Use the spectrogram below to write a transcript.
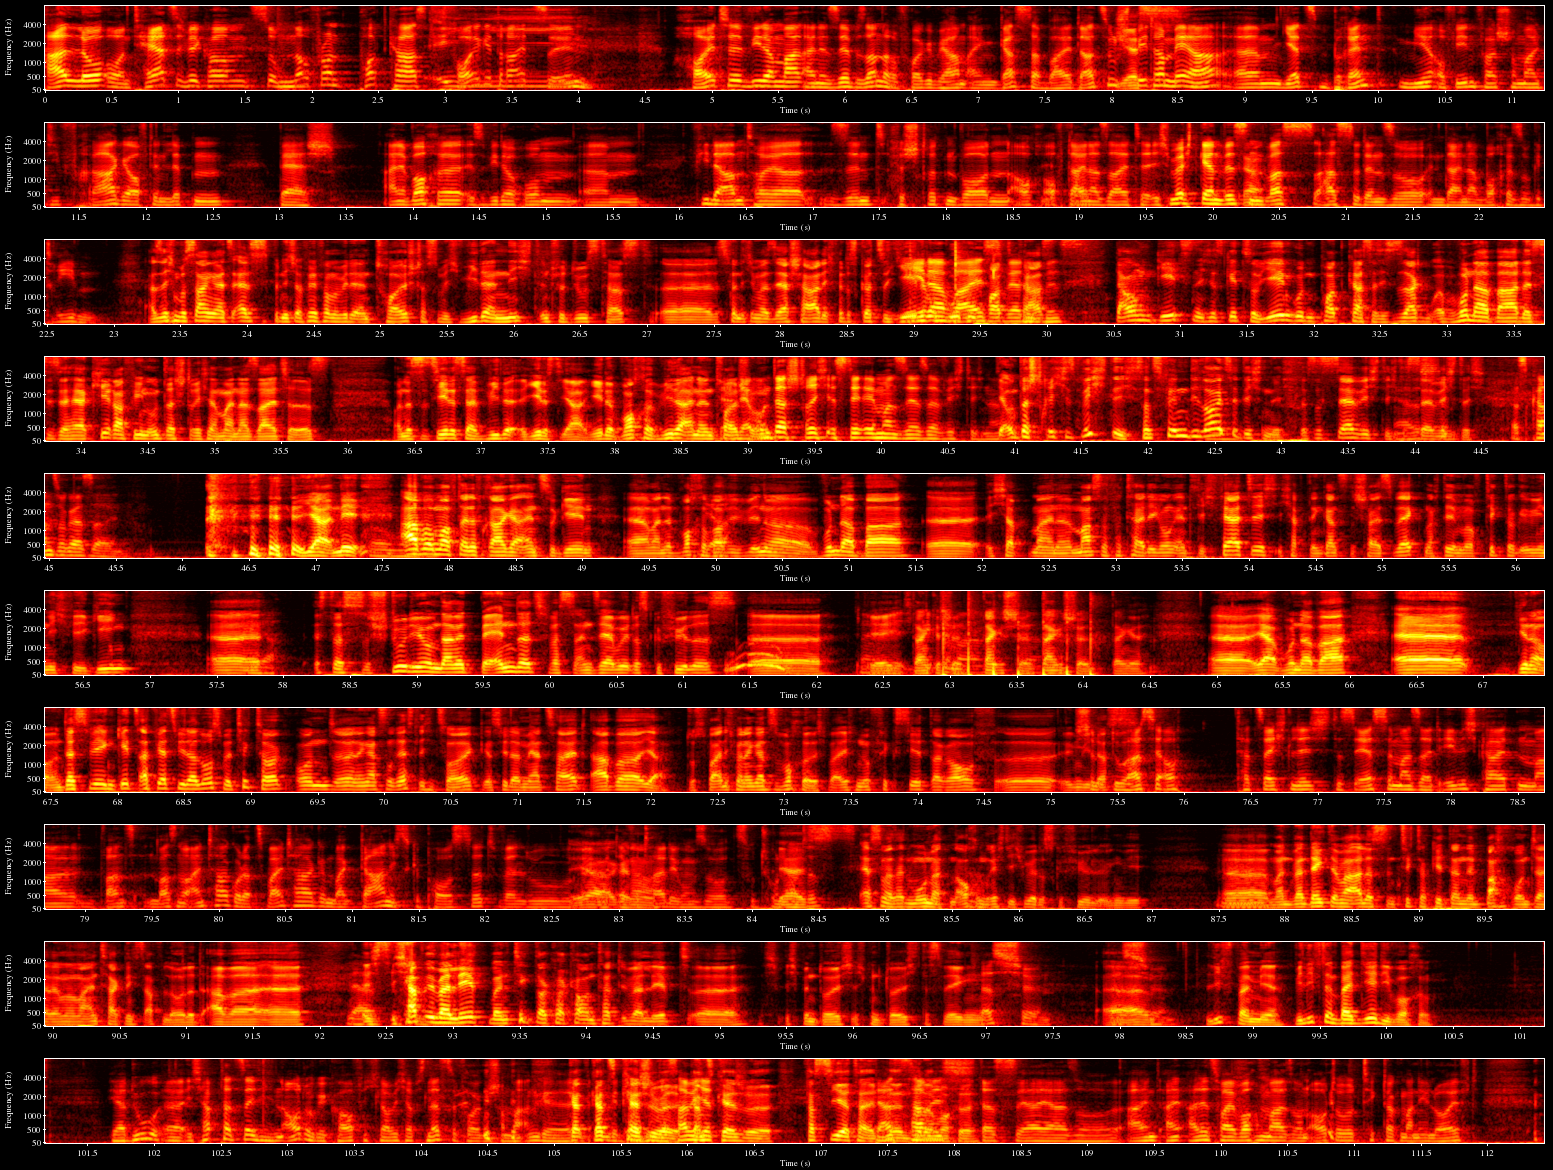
Hallo und herzlich willkommen zum No Front Podcast Folge 13. Heute wieder mal eine sehr besondere Folge. Wir haben einen Gast dabei. Dazu Yes. später mehr. Ähm, jetzt brennt mir auf jeden Fall schon mal die Frage auf den Lippen. Bash. Eine Woche ist wiederum. Ähm, viele Abenteuer sind bestritten worden, auch auf deiner Seite. Ich möchte gern wissen, Ja. was hast du denn so in deiner Woche so getrieben? Also ich muss sagen, als erstes bin ich auf jeden Fall mal wieder enttäuscht, dass du mich wieder nicht introduced hast. Äh, das finde ich immer sehr schade. Ich finde, das gehört zu jedem Jeder guten weiß, wer du Podcast. bist. Darum geht's nicht. Es geht zu jedem guten Podcast, dass ich sage, wunderbar, dass dieser Herr Kirafin Unterstrich an meiner Seite ist. Und es ist jedes Jahr wieder, jedes Jahr, jede Woche wieder eine Enttäuschung. der Unterstrich ist dir immer sehr, sehr wichtig. Ne? Der Unterstrich ist wichtig, sonst finden die Leute dich nicht. Das ist sehr wichtig, das ist sehr stimmt. wichtig. Das kann sogar sein. ja, nee. Mann. Aber um auf deine Frage einzugehen, äh, meine Woche Ja. war wie immer wunderbar. Äh, ich habe meine Masterverteidigung endlich fertig. Ich habe den ganzen Scheiß weg, nachdem auf TikTok irgendwie nicht viel ging. Äh, Ja. Ist das Studium damit beendet, was ein sehr weirdes Gefühl ist. Uh. Danke, ich Dankeschön, Dankeschön, Ja. Dankeschön, danke. Äh, ja, wunderbar. Äh, genau, und deswegen geht's ab jetzt wieder los mit TikTok und äh, den ganzen restlichen Zeug. Ist wieder mehr Zeit. Aber ja, das war nicht meine ganze Woche. Ich war eigentlich nur fixiert darauf, äh, irgendwie Stimmt, das. du hast ja auch tatsächlich das erste Mal seit Ewigkeiten mal, war es nur ein Tag oder zwei Tage, mal gar nichts gepostet, weil du Ja, mit der genau. Verteidigung so zu tun Ja, es hattest. ist erstmal seit Monaten auch ein richtig weirdes Gefühl irgendwie. Äh, man, man denkt immer, alles in TikTok geht dann den Bach runter, wenn man mal einen Tag nichts uploadet. Aber äh, Ja, ich, ich habe überlebt, mein TikTok-Account hat überlebt. Äh, ich, ich bin durch, ich bin durch. Deswegen Das ist schön. Das ist äh, schön. lief bei mir. Wie lief denn bei dir die Woche? Ja, du, äh, ich habe tatsächlich ein Auto gekauft. Ich glaube, ich habe es letzte Folge schon mal ange Ganz, casual, ich ganz jetzt, casual. Passiert halt ne, in Das so habe einer ich, Woche. das, ja, ja, so ein, ein, alle zwei Wochen mal so ein Auto, TikTok-Money läuft.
